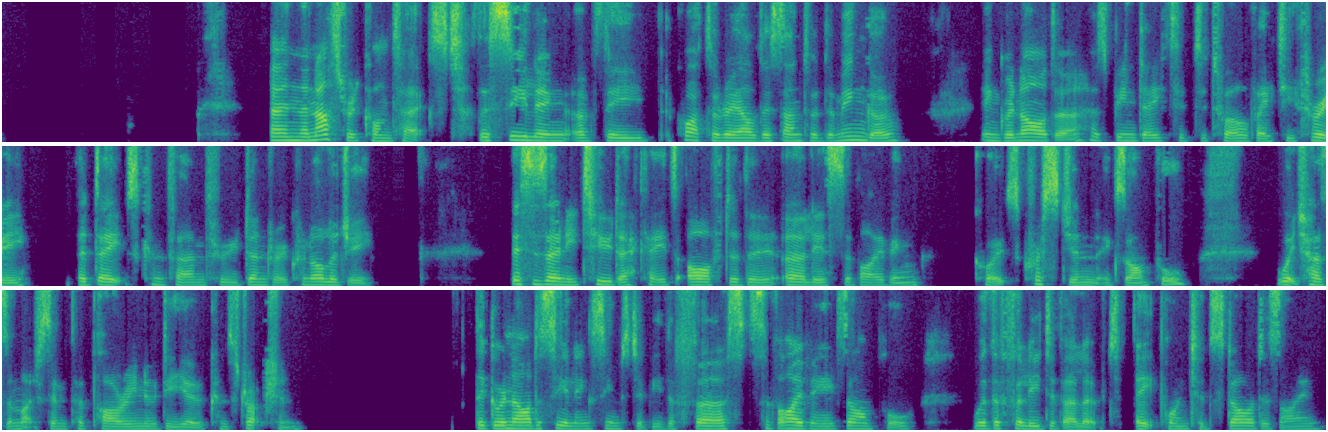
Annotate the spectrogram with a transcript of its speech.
In the Nasrid context, the ceiling of the Cuarto Real de Santo Domingo in Granada has been dated to 1283, a date confirmed through dendrochronology. This is only two decades after the earliest surviving, quotes, Christian example, which has a much simpler par y nudillo construction. The Granada ceiling seems to be the first surviving example with a fully developed eight-pointed star design.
